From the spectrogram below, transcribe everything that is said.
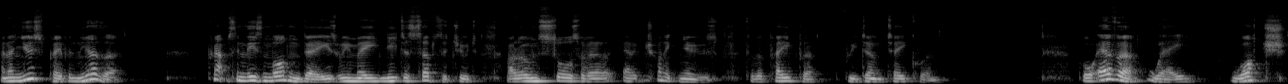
and a newspaper in the other. Perhaps in these modern days we may need to substitute our own source of electronic news for the paper if we don't take one. But whatever way, watch,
